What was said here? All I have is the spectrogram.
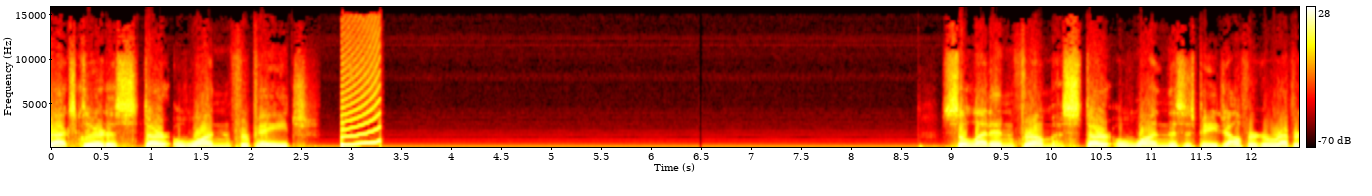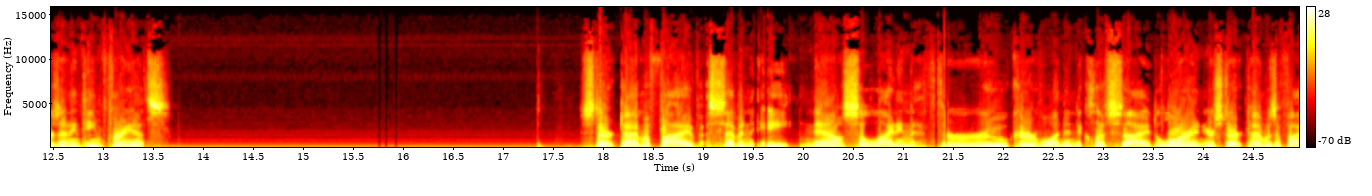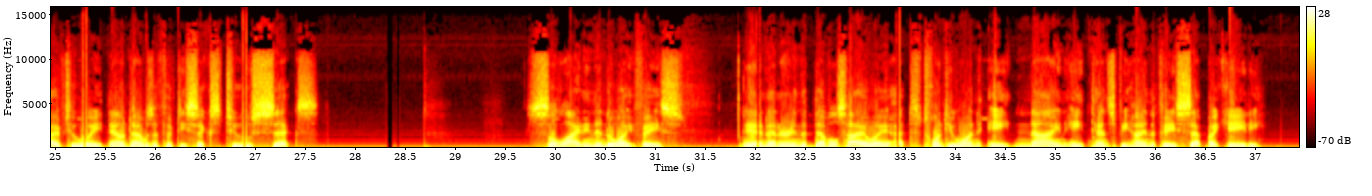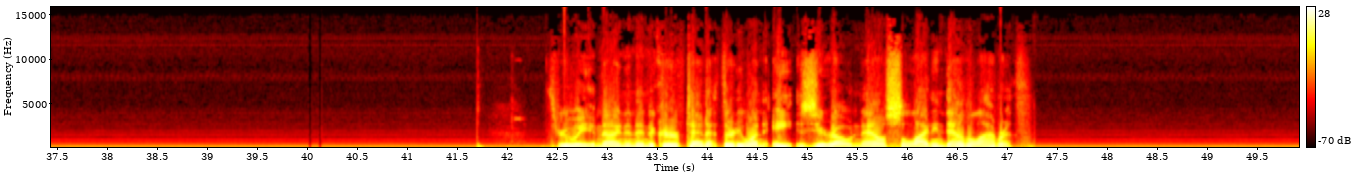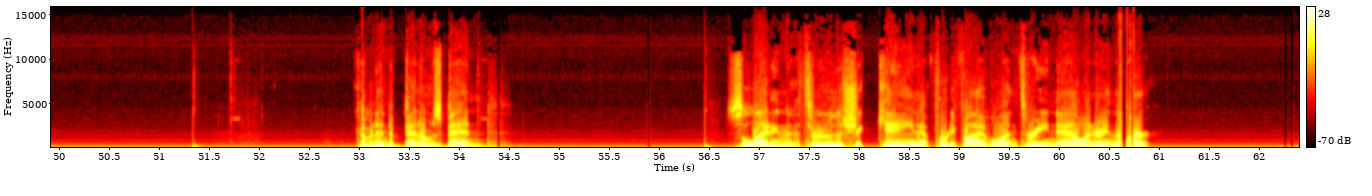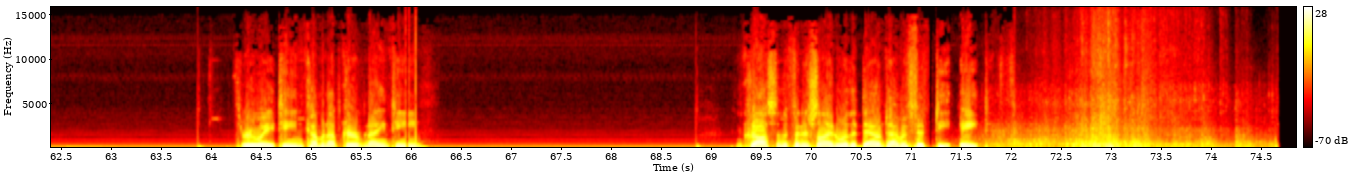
Track's clear to start one for Paige. So let in from start one. This is Paige Alford representing Team France. Start time of five, seven, eight. Now sliding through curve one into cliffside. Lauren, your start time was a five, two, eight. Down time was a fifty-six, two, six. Sliding into Whiteface and entering the Devil's Highway at 21, 8, 9, 8 tenths behind the pace set by Katie. Through 8 and 9 and into curve 10 at 31.80. Now sliding down the labyrinth. Coming into Benham's Bend. Sliding through the chicane at 45.13. Now entering the heart. Through 18. Coming up curve 19. And crossing the finish line with a downtime of 58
